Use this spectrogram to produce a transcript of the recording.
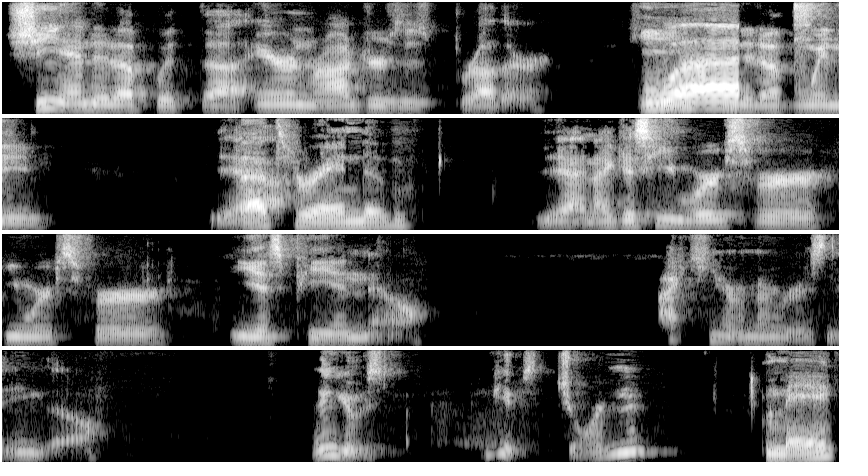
she ended up with uh, Aaron Rodgers' brother. He What? ended up winning. Yeah, That's random. yeah, and I guess he works for he works for ESPN now. I can't remember his name though. I think it was I think it was Jordan. May?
